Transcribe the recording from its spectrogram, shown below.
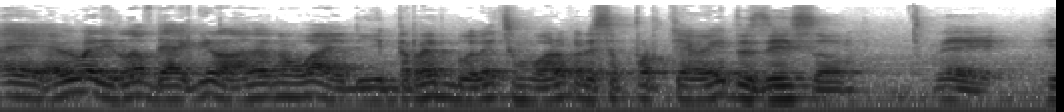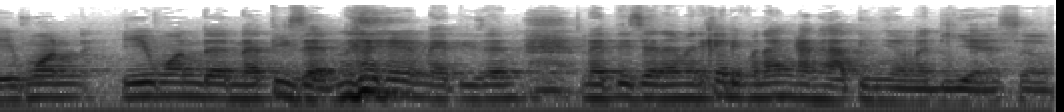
hey everybody love that girl. I don't know why di internet gue liat semua orang pada support cewek itu sih so hey he won he won the netizen. Netizen netizen Amerika dimenangkan hatinya sama dia so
